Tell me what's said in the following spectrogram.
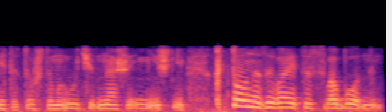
Это то, что мы учим в нашей Мишне. Кто называется свободным?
